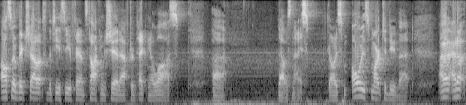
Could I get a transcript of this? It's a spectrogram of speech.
Also, big shout out to the TCU fans talking shit after taking a loss. Uh, that was nice. Always always smart to do that. I don't. I don't.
